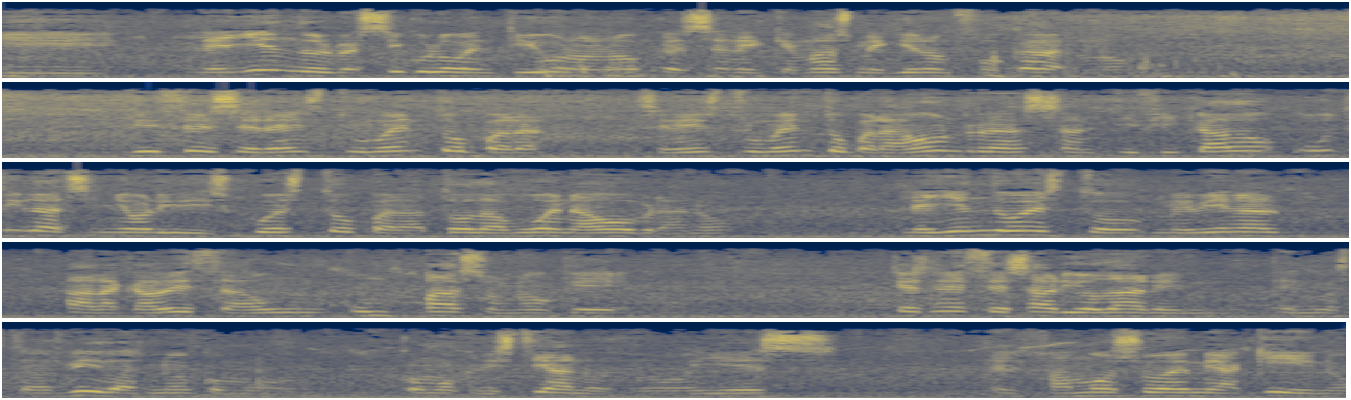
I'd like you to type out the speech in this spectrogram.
Y leyendo el versículo 21, ¿no? Que es en el que más me quiero enfocar, ¿no? Dice, será instrumento para, será instrumento para honra, santificado, útil al Señor y dispuesto para toda buena obra, ¿no? Leyendo esto me viene al, a la cabeza un, un paso, ¿no? Que, que, es necesario dar en, en nuestras vidas, ¿no? Como, como cristianos, ¿no? Y es el famoso M aquí, ¿no?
